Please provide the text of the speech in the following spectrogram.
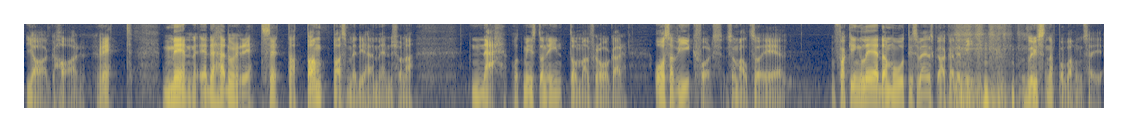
jag har rätt. Men är det här då rätt sätt att tampas med de här människorna? Nej, åtminstone inte om man frågar Åsa Wikfors, som alltså är fucking ledamot i Svenska Akademin. Lyssna på vad hon säger.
